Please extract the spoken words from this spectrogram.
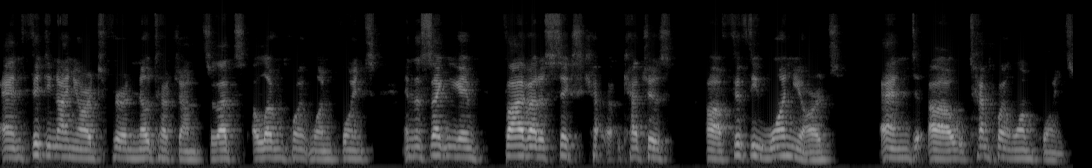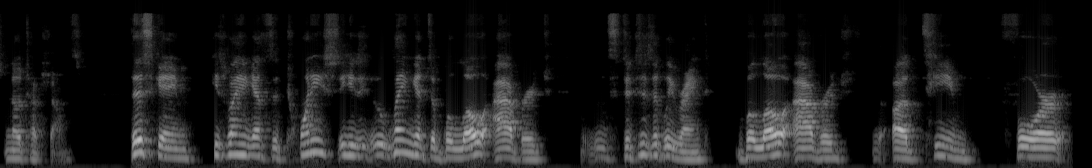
and fifty nine yards for a no touchdown. So that's eleven point one points. In the second game, five out of six ca- catches, uh, fifty one yards and uh, 10.1 points, no touchdowns. This game, he's playing against a 20, he's playing against a below average, statistically ranked, below average uh, team for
